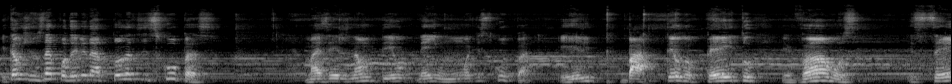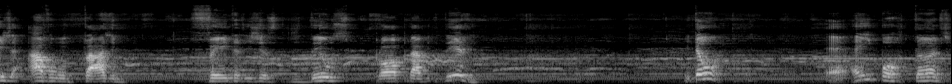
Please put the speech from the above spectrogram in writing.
Então José poderia dar todas as desculpas, mas ele não deu nenhuma desculpa. Ele bateu no peito e vamos, e seja a vontade feita de Deus próprio na vida dele. Então, é, é importante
